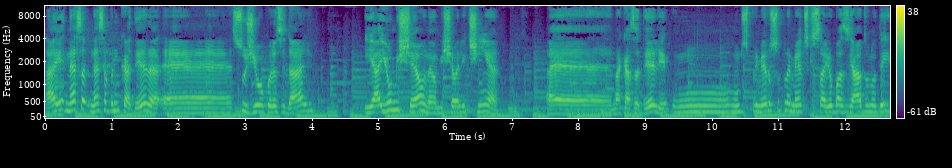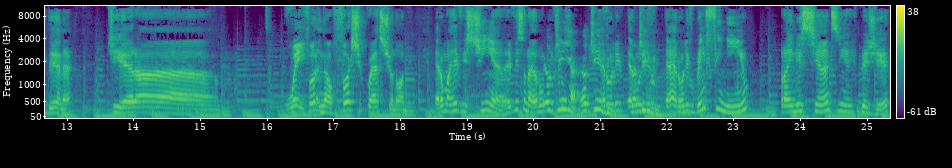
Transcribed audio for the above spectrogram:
Aí, nessa, nessa brincadeira, é, surgiu a curiosidade. E aí o Michel, né? O Michel, ele tinha é, na casa dele um, um dos primeiros suplementos que saiu baseado no D&D, né? Que era... Wait. não, First Quest o nome. Era uma revistinha, revista não, era um Eu livro, tinha, eu tive. Era um, era eu um tive. Livro, era um livro bem fininho para iniciantes em RPG,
